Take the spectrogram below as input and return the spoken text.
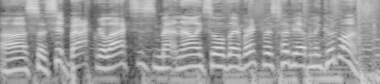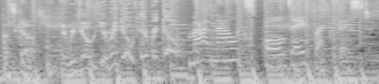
Uh, so sit back, relax. This is Matt and Alex All Day Breakfast. Hope you're having a good one. Let's go. Here we go. Here we go. Here we go. Matt and Alex all day breakfast.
